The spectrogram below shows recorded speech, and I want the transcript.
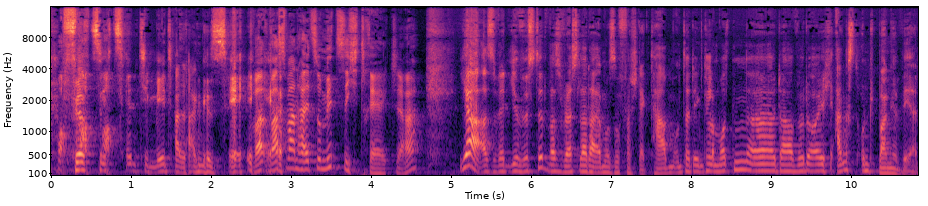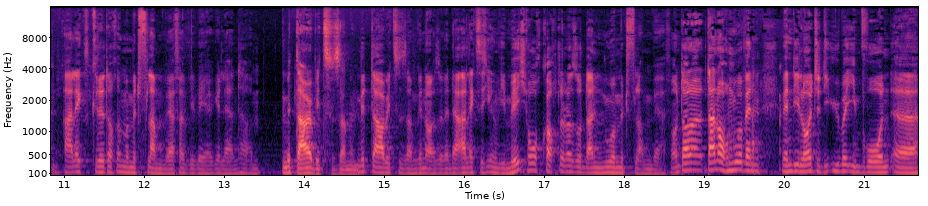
40 Zentimeter lange Säge. Wa- was man halt so mit sich trägt, ja? Ja, also wenn ihr wüsstet, was Wrestler da immer so versteckt haben unter den Klamotten, äh, da würde euch Angst und Bange werden. Alex grillt auch immer mit Flammenwerfer, wie wir ja gelernt haben. Mit Darby zusammen. Mit Darby zusammen, genau. Also wenn der Alex sich irgendwie Milch hochkocht oder so, dann nur mit Flammenwerfer. Und dann, dann auch nur, wenn, wenn die Leute, die über ihm wohnen, äh,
